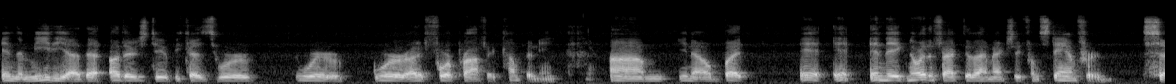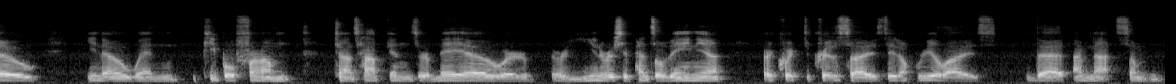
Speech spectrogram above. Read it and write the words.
in the media that others do because we're we're we're a for-profit company. Yeah. Um, you know, but it, it, and they ignore the fact that I'm actually from Stanford. So, you know, when people from Johns Hopkins or Mayo or, or University of Pennsylvania are quick to criticize, they don't realize that I'm not some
